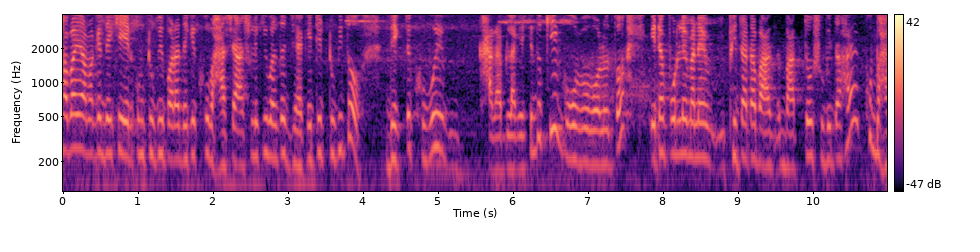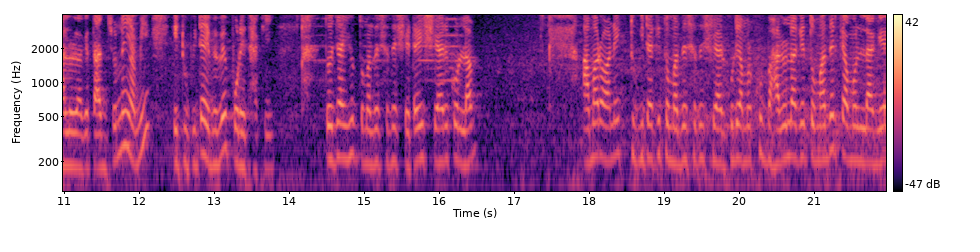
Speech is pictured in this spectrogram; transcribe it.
সবাই আমাকে দেখে এরকম টুপি পরা দেখে খুব হাসে। আসলে কি বলতো, জ্যাকেটের টুপি তো দেখতে খুবই খারাপ লাগে। কিন্তু কি করব বলো তো? এটা পরলে মানে ফিতাটা বাঁধতেও সুবিধা হয়, খুব ভালো লাগে। তার জন্যই আমি এই টুপিটা এভাবে পরে থাকি। তো যাই হোক, তোমাদের সাথে সেটাই শেয়ার করলাম। আমার অনেক টুকিটাকি তোমাদের সাথে শেয়ার করি। আমার খুব ভালো লাগে। তোমাদের কেমন লাগে?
